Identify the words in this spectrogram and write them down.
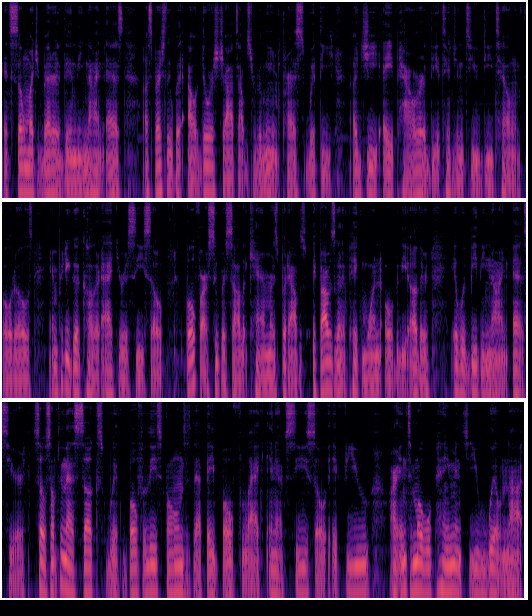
it's so much better than the 9S, especially with outdoor shots. I was really impressed with the uh, G8 Power, the attention to detail in photos, and pretty good color accuracy. So both are super solid cameras, but I was if I was going to pick one over the other, it would be the 9S here. So something that sucks with both of these phones is that they both lack NFC. So if you are into mobile payments, you will not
